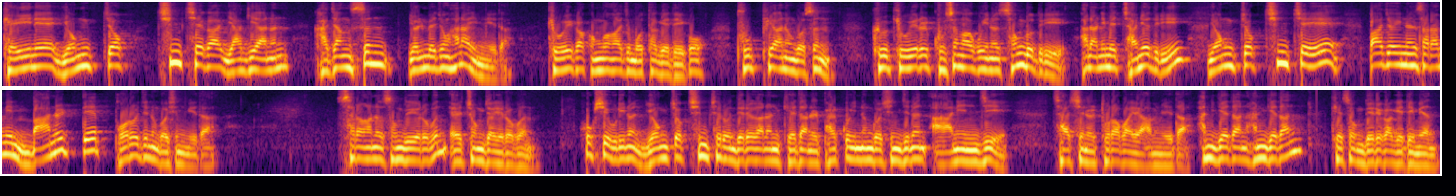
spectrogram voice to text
개인의 영적 침체가 야기하는 가장 쓴 열매 중 하나입니다. 교회가 건강하지 못하게 되고 부패하는 것은 그 교회를 구성하고 있는 성도들이 하나님의 자녀들이 영적 침체에 빠져 있는 사람이 많을 때 벌어지는 것입니다. 사랑하는 성도 여러분, 애청자 여러분, 혹시 우리는 영적 침체로 내려가는 계단을 밟고 있는 것인지는 아닌지 자신을 돌아봐야 합니다. 한 계단 한 계단 계속 내려가게 되면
